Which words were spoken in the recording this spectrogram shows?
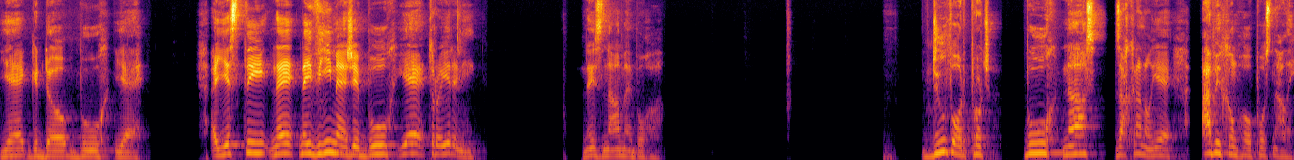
je, kdo Bůh je. A jestli ne, nevíme, že Bůh je trojjedený, neznáme Boha. Důvod, proč Bůh nás zachránil, je, abychom ho poznali.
